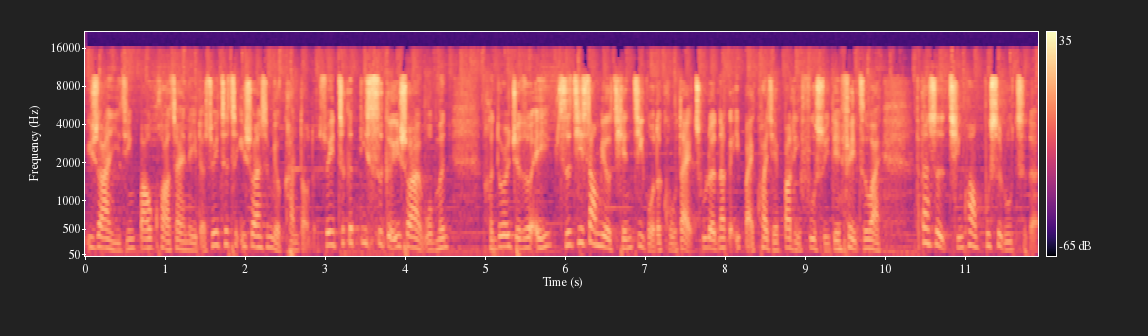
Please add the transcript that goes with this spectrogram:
预算案已经包括在内的，所以这次预算案是没有看到的。所以这个第四个预算案，我们很多人觉得说，哎，实际上没有钱进我的口袋，除了那个一百块钱帮你付水电费之外，但是情况不是如此的，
